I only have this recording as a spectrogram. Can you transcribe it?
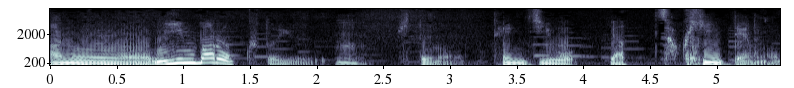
あのーウィーン・バロックといううん。人の展示をや、作品展を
